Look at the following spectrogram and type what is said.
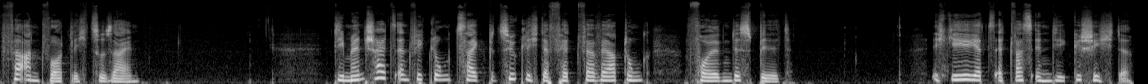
verantwortlich zu sein. Die Menschheitsentwicklung zeigt bezüglich der Fettverwertung folgendes Bild. Ich gehe jetzt etwas in die Geschichte.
